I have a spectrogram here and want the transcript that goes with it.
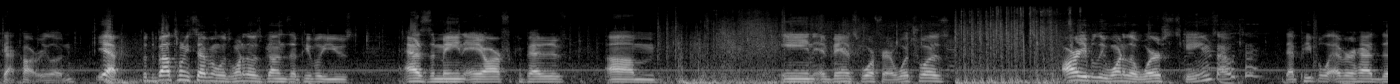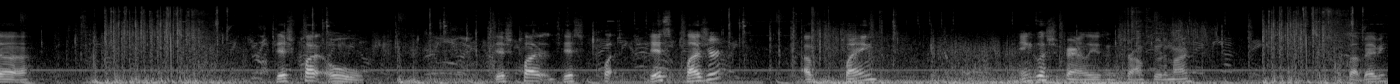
Got caught reloading. Yeah, but the Bal 27 was one of those guns that people used as the main AR for competitive um, in Advanced Warfare, which was arguably one of the worst games, I would say, that people ever had the displeasure. Oh, dish disple disple displeasure of playing. English apparently isn't a strong suit of mine. What's up, baby?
